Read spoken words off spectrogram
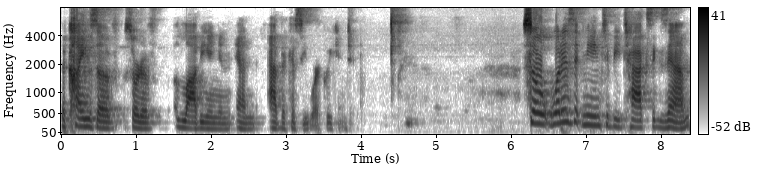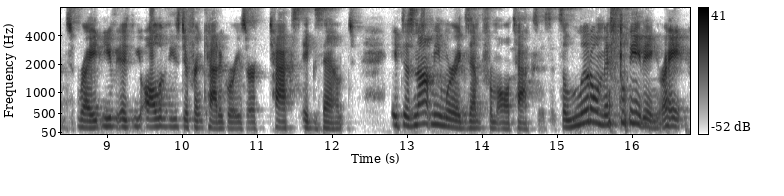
the kinds of sort of lobbying and, and advocacy work we can do. So what does it mean to be tax exempt, right? All of these different categories are tax exempt. It does not mean we're exempt from all taxes. It's a little misleading, right?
